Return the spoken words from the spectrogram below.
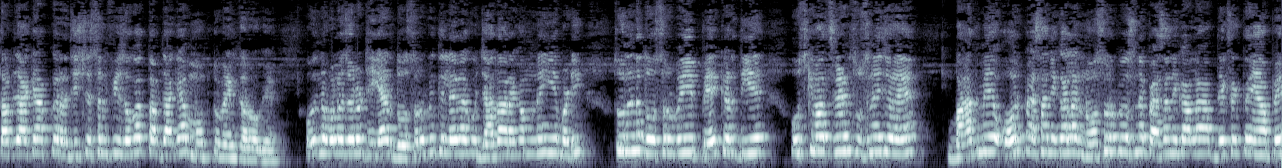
तब जाके आपका रजिस्ट्रेशन फ़ीस होगा, तब जाके आप मुफ़्त बैंक करोगे। उसने बोला, चलो ठीक है यार, दो सौ रुपए तो ले रहा है, कुछ ज़्यादा रकम नहीं है बड़ी। तो उन्होंने दो सौ रुपए पे कर दिए। उसके बाद फ्रेंड्स उसने जो है, बाद में और पैसा निकाला, नौ सौ रुपए उसने पैसा निकाला। आप देख सकते हैं यहाँ पे,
